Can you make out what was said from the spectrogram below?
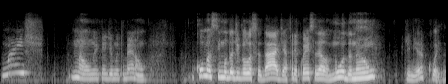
Mas não, não entendi muito bem não. Como assim muda de velocidade? A frequência dela muda? Não. Primeira coisa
